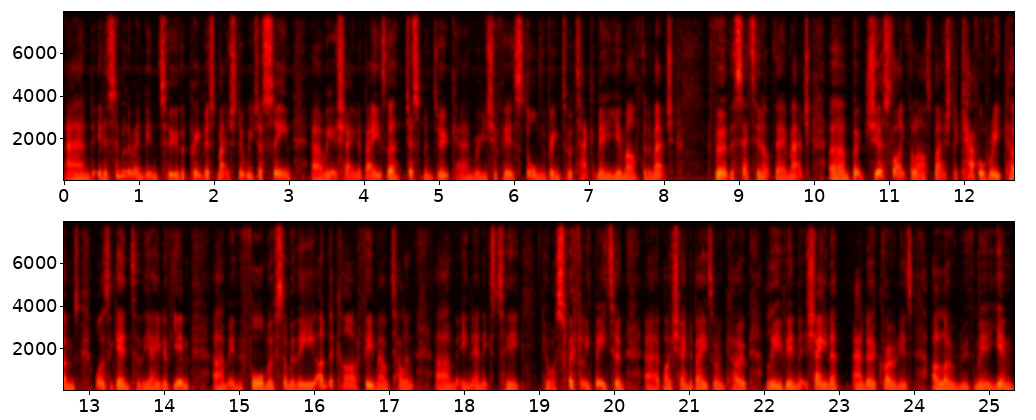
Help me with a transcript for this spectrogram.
And in a similar ending to the previous match that we just seen, uh, we get Shayna Baszler, Jessamyn Duke, and Marina Shafir storm the ring to attack Mia Yim after the match further setting up their match. Um, but just like the last match, the cavalry comes once again to the aid of Yim um, in the form of some of the undercard female talent um, in NXT who are swiftly beaten uh, by Shayna Baszler and co, leaving Shayna and her cronies alone with Mia Yim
